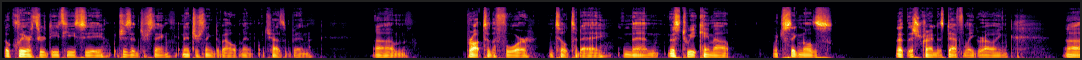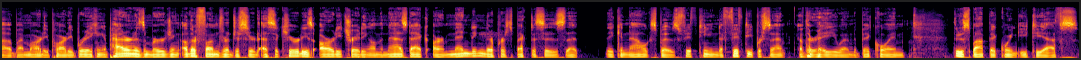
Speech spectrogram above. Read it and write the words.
They'll clear through DTC, which is interesting, an interesting development, which hasn't been um, brought to the fore until today. And then this tweet came out, which signals that this trend is definitely growing uh, by Marty Party. Breaking a pattern is emerging. Other funds registered as securities already trading on the NASDAQ are amending their prospectuses that they can now expose 15 to 50% of their AUM to Bitcoin through spot Bitcoin ETFs.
